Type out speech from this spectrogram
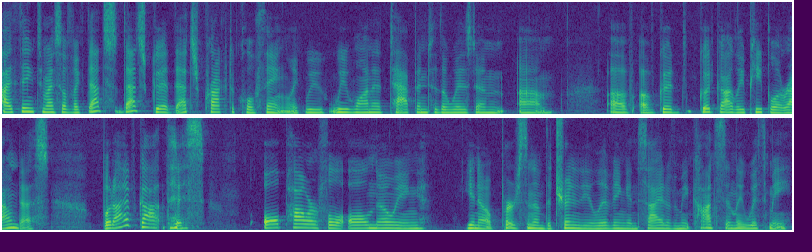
I think to myself, like that's that's good. That's a practical thing. Like we we want to tap into the wisdom um, of of good good godly people around us. But I've got this all powerful, all knowing, you know, person of the Trinity living inside of me, constantly with me.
